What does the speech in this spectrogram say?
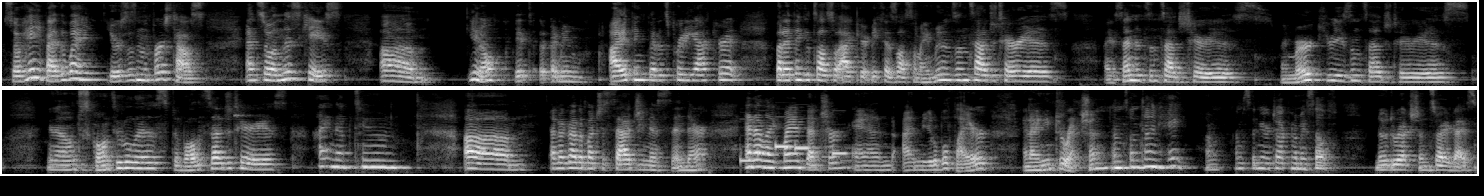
So, hey, by the way, yours is in the first house. And so in this case, um, you know, it, I mean, I think that it's pretty accurate, but I think it's also accurate because also my moon's in Sagittarius, my ascendant's in Sagittarius, my Mercury's in Sagittarius. You know, I'm just going through the list of all the Sagittarius. Hi, Neptune. Um, and I got a bunch of sagginess in there. And I like my adventure and I'm mutable fire and I need direction. And sometimes, hey, I'm, I'm sitting here talking to myself. No direction. Sorry, guys.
